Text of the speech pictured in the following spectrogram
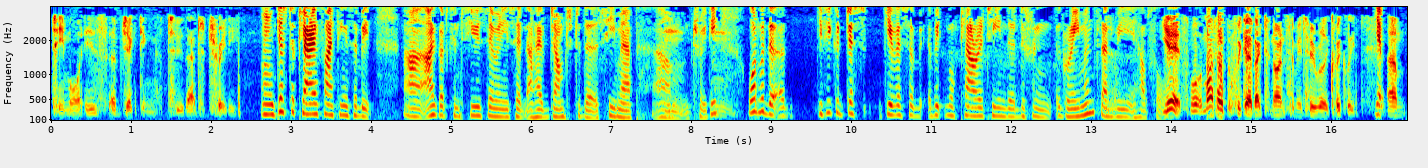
Timor is objecting to that treaty. Mm, just to clarify things a bit, uh, I got confused there when you said I have jumped to the CMATS um, treaty. What were the, uh, if you could just give us a, b- a bit more clarity in the different agreements, that'd be helpful. Yes, well, it might help if we go back to 1972 really quickly. Yep. Um,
